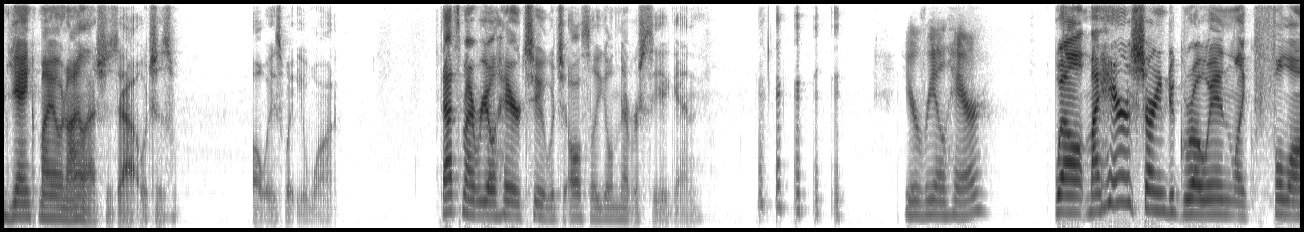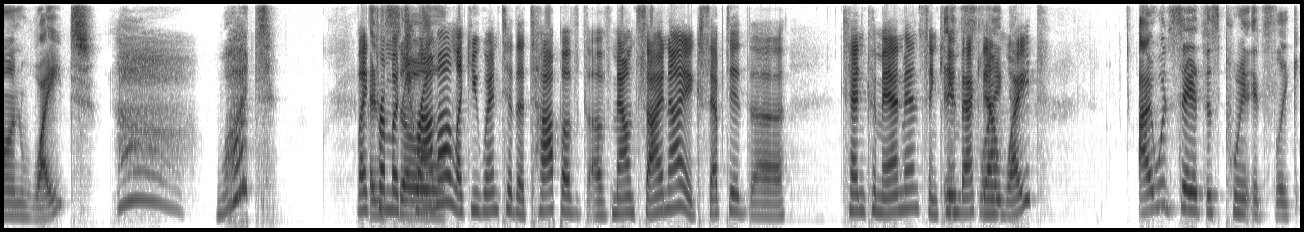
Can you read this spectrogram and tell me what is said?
yank my own eyelashes out, which is always what you want. That's my real hair too, which also you'll never see again. Your real hair. Well, my hair is starting to grow in like full on white. What? Like And from a so- trauma? Like you went to the top of, of Mount Sinai, accepted the Ten Commandments, and came back down like- white? I would say at this point it's like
